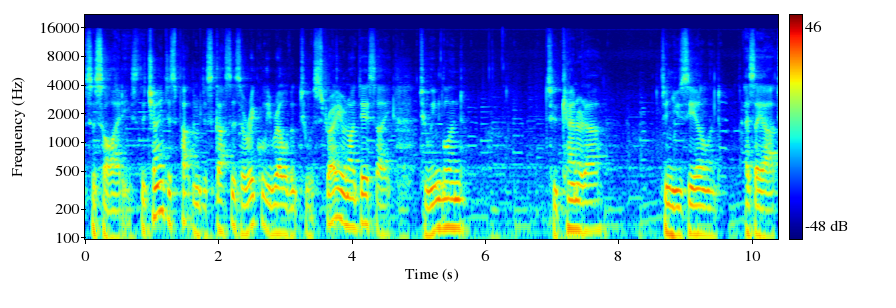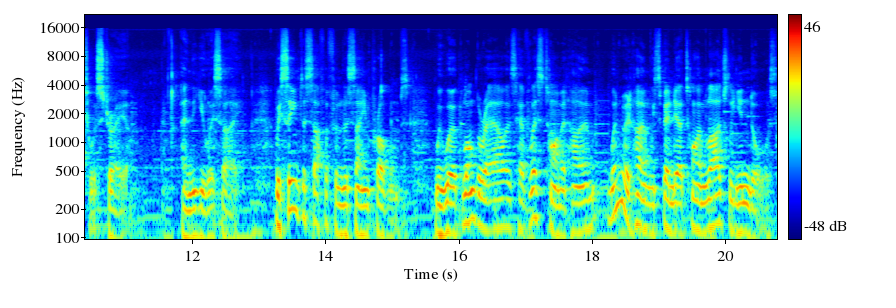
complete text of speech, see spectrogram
societies. The changes Putnam discusses are equally relevant to Australia and I dare say to England, to Canada, to New Zealand, as they are to Australia and the USA. We seem to suffer from the same problems. We work longer hours, have less time at home. When we're at home, we spend our time largely indoors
